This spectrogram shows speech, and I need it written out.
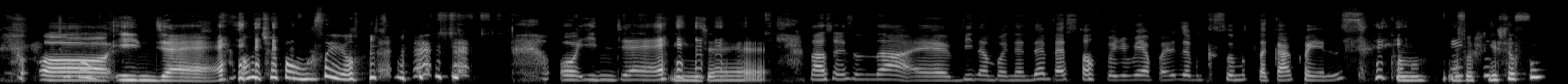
o ince. Ama çöp olmasa iyi olur. O ince. İnce. Daha sonrasında e, bin abonede best of bölümü yaparız ve bu kısmı mutlaka koyarız. Tamam olur yaşasın.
